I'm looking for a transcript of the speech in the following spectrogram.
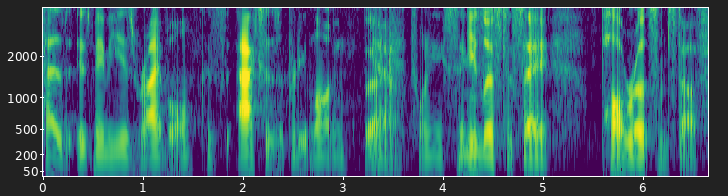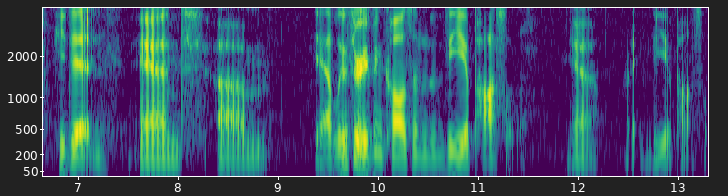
has is maybe his rival because Acts is a pretty long book. Yeah. Twenty six. Needless to say, Paul wrote some stuff, He did. and um, Yeah, Luther even calls him the apostle. yeah, Right, the apostle.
